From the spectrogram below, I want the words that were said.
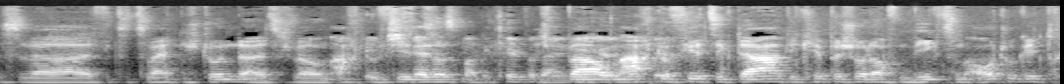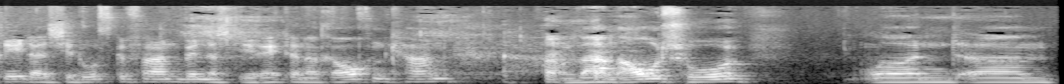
Es war zur zweiten Stunde, also ich war um Du 48 stellst das mal eine Kippe ich war um reingegönnt. 8.40 Uhr da, habe die Kippe schon auf dem Weg zum Auto gedreht, als ich hier losgefahren bin, dass ich direkt danach rauchen kann. Und war im Auto und ähm,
